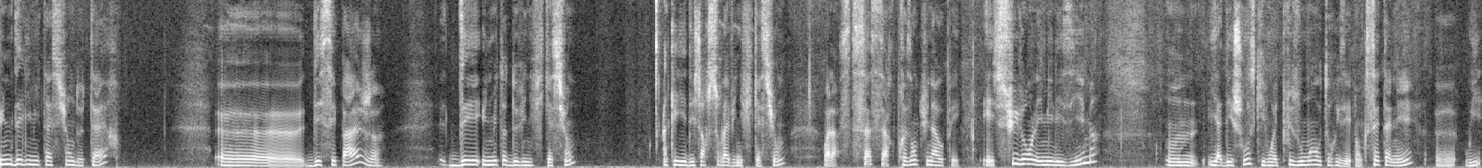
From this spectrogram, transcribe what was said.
une délimitation de terre, euh, des cépages, une méthode de vinification, un cahier des charges sur la vinification. Voilà, ça, ça représente une AOP. Et suivant les millésimes, il y a des choses qui vont être plus ou moins autorisées. Donc cette année, euh, oui,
